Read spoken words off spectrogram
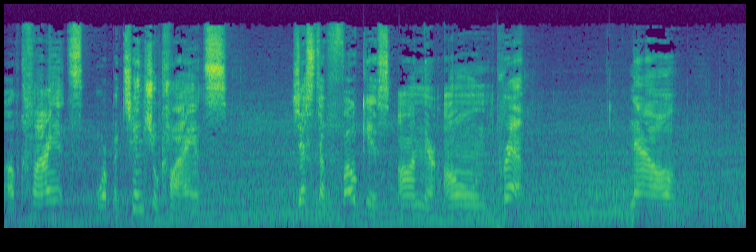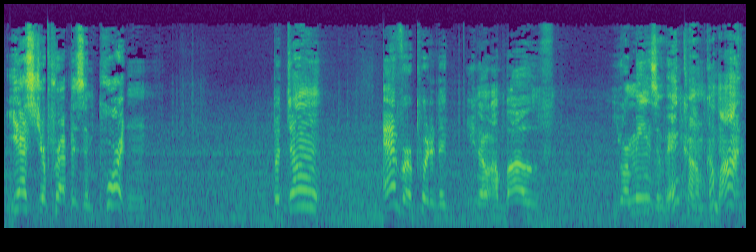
of clients or potential clients just to focus on their own prep. Now, yes, your prep is important, but don't ever put it, you know, above your means of income. Come on.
